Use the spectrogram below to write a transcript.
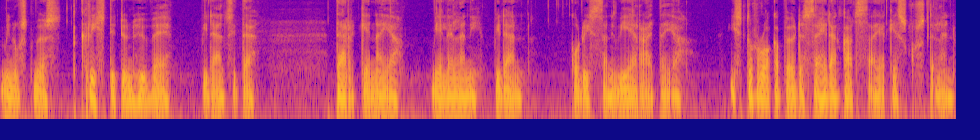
minusta myös kristityn hyve. Pidän sitä tärkeänä ja mielelläni pidän kodissani vieraita ja istun ruokapöydässä heidän kanssaan ja keskustelen.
